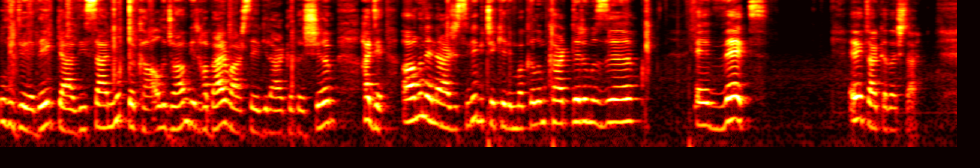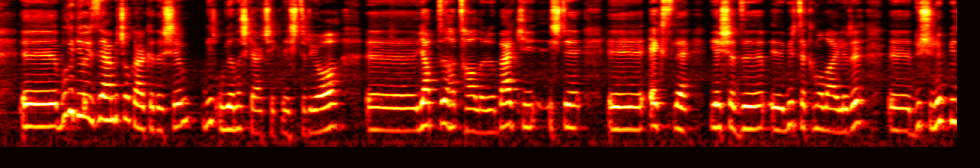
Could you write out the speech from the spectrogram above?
bu videoya denk geldiysen mutlaka alacağım bir haber var sevgili arkadaşım. Hadi anın enerjisiyle bir çekelim bakalım kartlarımızı. Evet. Evet arkadaşlar. Ee, bu videoyu izleyen birçok arkadaşım bir uyanış gerçekleştiriyor. Ee, yaptığı hataları, belki işte e, ex'le yaşadığı e, bir takım olayları e, düşünüp bir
